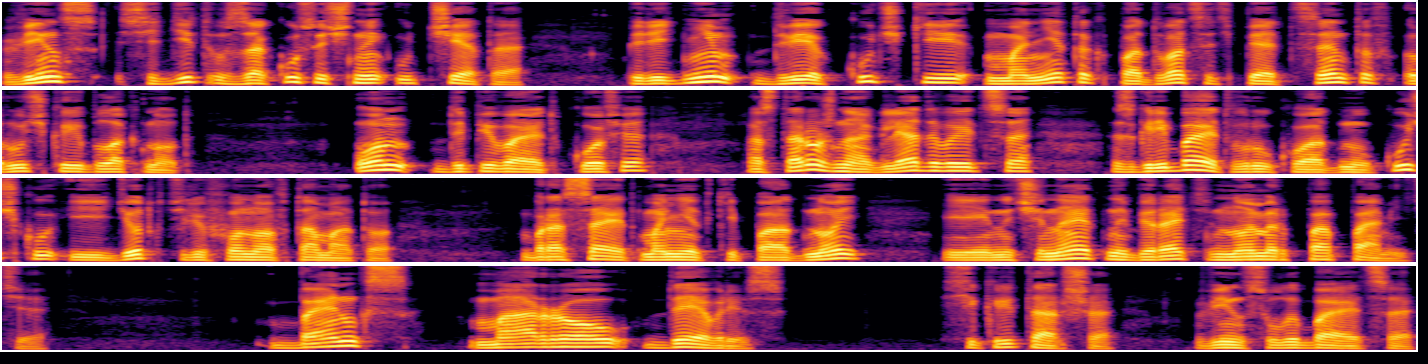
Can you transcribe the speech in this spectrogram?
Винс сидит в закусочной у Чета. Перед ним две кучки монеток по 25 центов, ручка и блокнот. Он допивает кофе, осторожно оглядывается, сгребает в руку одну кучку и идет к телефону-автомату. Бросает монетки по одной и начинает набирать номер по памяти. «Бэнкс Марроу Деврис». Секретарша. Винс улыбается.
